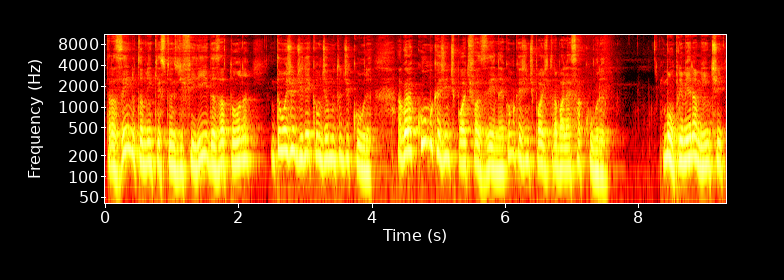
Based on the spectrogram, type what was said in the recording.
trazendo também questões de feridas à tona. Então hoje eu diria que é um dia muito de cura. Agora, como que a gente pode fazer, né? Como que a gente pode trabalhar essa cura? Bom, primeiramente,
